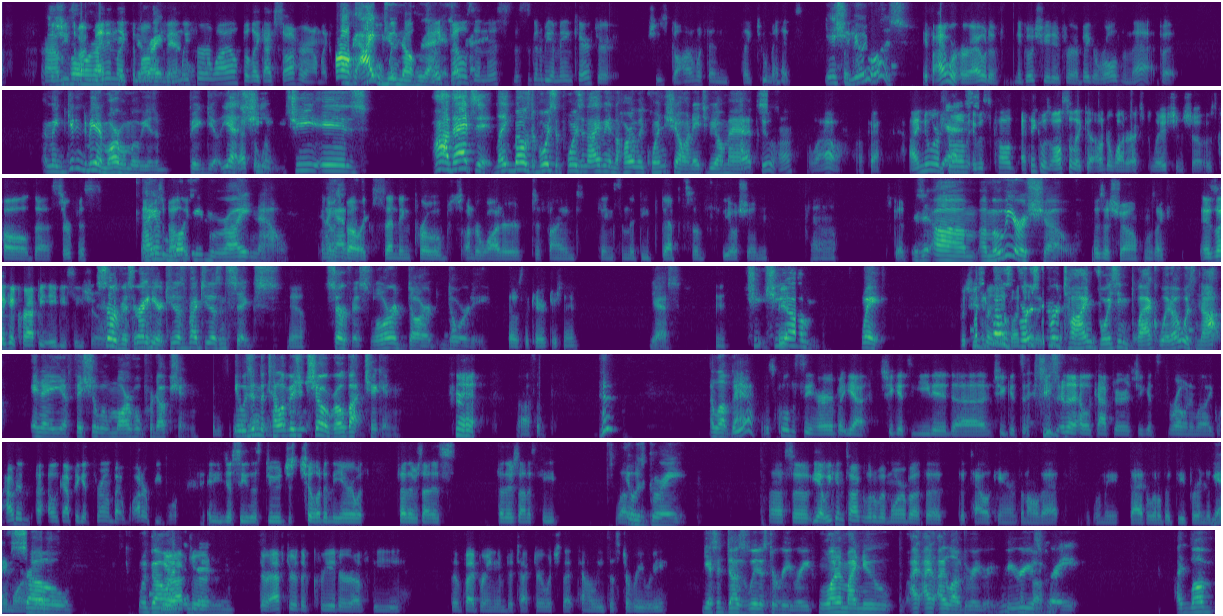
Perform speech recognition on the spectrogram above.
But she's been in like the Marvel right family now. for a while, but like I saw her and I'm like, oh, okay, I do know who that Lake is. Bell's okay. in this. This is going to be a main character. She's gone within like two minutes. Yeah, she like, really was. If I were her, I would have negotiated for a bigger role than that. But I mean, getting to be in a Marvel movie is a big deal. Yes, she she is. Ah, that's it. Lake Bell's the voice of Poison Ivy in the Harley Quinn show on HBO Max. That too, huh? Wow. Okay. I knew her yes. from. It was called. I think it was also like an underwater exploration show. It was called uh, Surface. I am looking like, right now. And it I was have... about like sending probes underwater to find things in the deep depths of the ocean. I. It's good. Is it um a movie or a show? It was a show. It was like it was like a crappy ABC show. Surface, right here, 2005, 2006. Yeah. Surface, Laura Dart Doherty. That was the character's name. Yes. Hmm. She she yeah. um wait. But she's first ever time voicing Black Widow was not in a official Marvel production. It was in the television show Robot Chicken. awesome. I love that. But yeah, it was cool to see her. But yeah, she gets yeeted. Uh, she gets she's in a helicopter and she gets thrown. And we're like, how did a helicopter get thrown by water people? And you just see this dude just chilling in the air with feathers on his feathers on his feet. Love it, it was great. Uh, so yeah, we can talk a little bit more about the the Talokans and all that when we dive a little bit deeper into yeah, Namor. So we're going. They're after, then... they're after the creator of the the vibranium detector, which that kind of leads us to Riri. Yes, it does lead us to Riri. One of my new, I I, I loved Riri. Riri is great. I love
